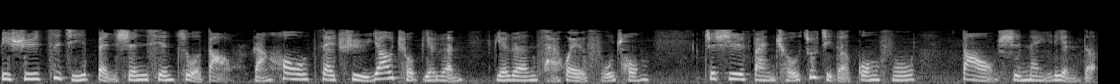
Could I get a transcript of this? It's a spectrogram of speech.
必须自己本身先做到，然后再去要求别人，别人才会服从。这是反求诸己的功夫，道是内敛的，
